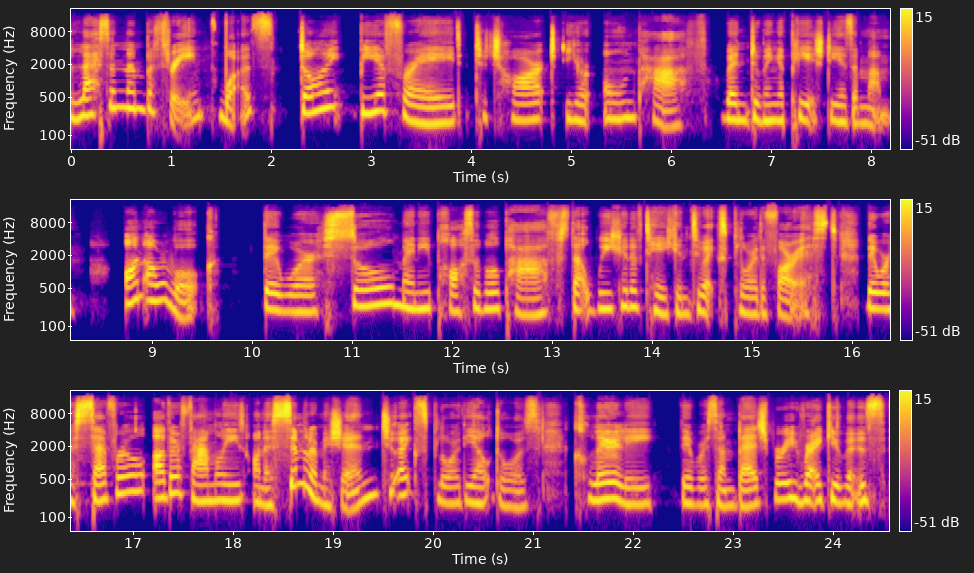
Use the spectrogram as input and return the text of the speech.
Lesson number three was Don't be afraid to chart your own path when doing a PhD as a mum. On our walk, there were so many possible paths that we could have taken to explore the forest. There were several other families on a similar mission to explore the outdoors. Clearly, there were some Bedgebury regulars.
